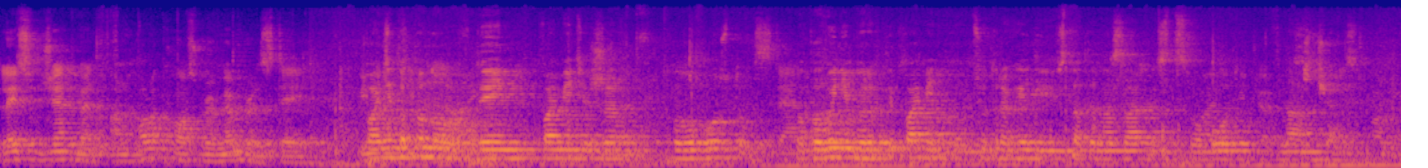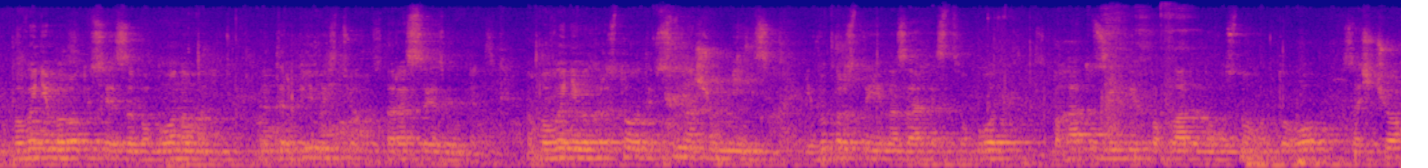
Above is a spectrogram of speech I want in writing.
Ladies and gentlemen, on Holocaust Remembrance Day, Пані та панове, в день пам'яті жертв Голокосту ми повинні берегти пам'ять про цю трагедію і встати на захист свободи в наш час. Ми повинні боротися із забобонами, нетерпімістю та расизмом. Ми повинні використовувати всю нашу міць і використати її на захист свобод, багато з яких покладено в основу того, за що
